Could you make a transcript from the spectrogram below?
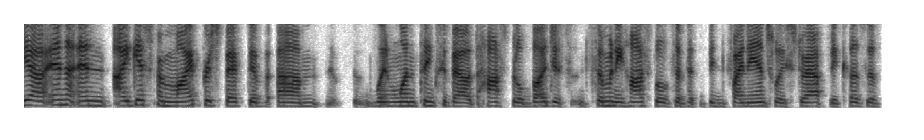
Yeah, and and I guess from my perspective, um, when one thinks about hospital budgets, so many hospitals have been financially strapped because of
